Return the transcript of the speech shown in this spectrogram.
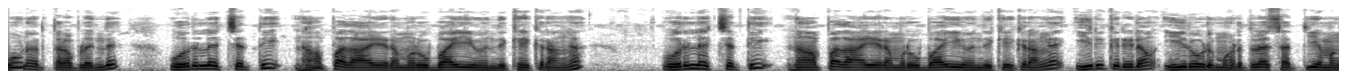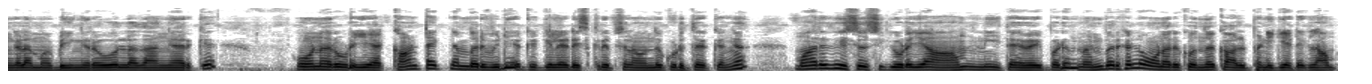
ஓனர் தரப்புலேருந்து ஒரு லட்சத்தி நாற்பதாயிரம் ரூபாய் வந்து கேட்குறாங்க ஒரு லட்சத்தி நாற்பதாயிரம் ரூபாய் வந்து கேட்குறாங்க இருக்கிற இடம் ஈரோடு மாவட்டத்தில் சத்தியமங்கலம் அப்படிங்கிற ஊரில் தாங்க இருக்குது ஓனருடைய காண்டாக்ட் நம்பர் வீடியோக்கு கீழே டிஸ்கிரிப்ஷனில் வந்து கொடுத்துருக்குங்க. மாருதி சுசுக்கியுடைய ஆம்னி தேவைப்படும் நண்பர்கள் ஓனருக்கு வந்து கால் பண்ணி கேட்டுக்கலாம்.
